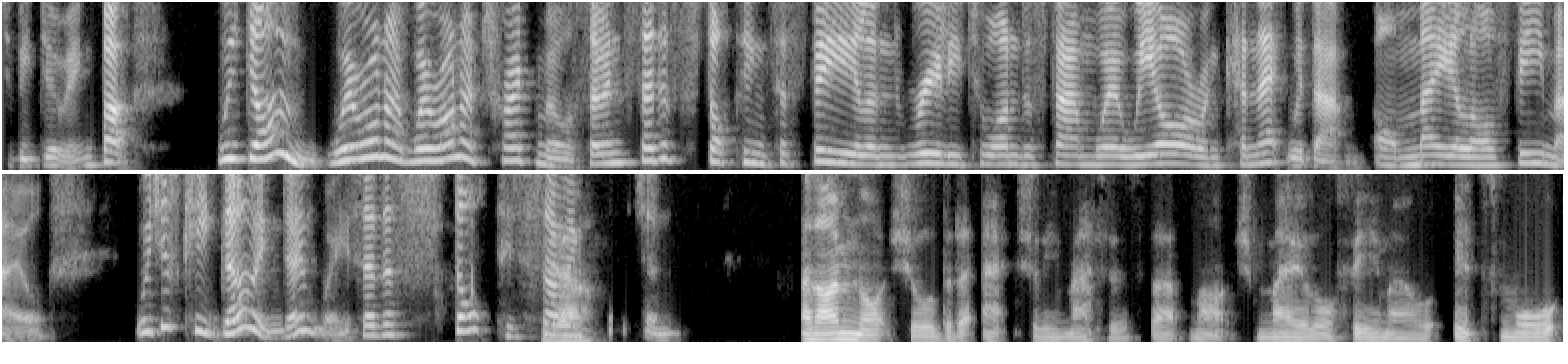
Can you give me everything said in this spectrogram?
to be doing. But we don't. We're on a we're on a treadmill. So instead of stopping to feel and really to understand where we are and connect with that our male our female we just keep going don't we? So the stop is so yeah. important. And i'm not sure that it actually matters that much male or female. It's more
